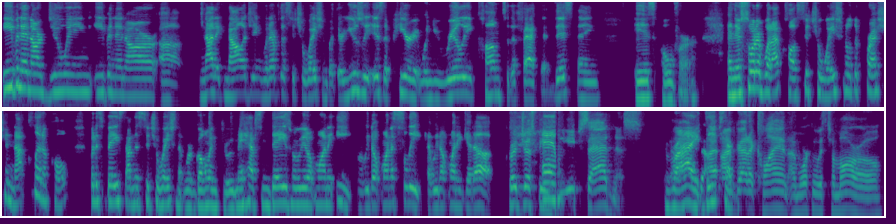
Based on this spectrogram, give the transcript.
Even in our doing, even in our uh, not acknowledging whatever the situation, but there usually is a period when you really come to the fact that this thing is over. And there's sort of what I call situational depression, not clinical, but it's based on the situation that we're going through. We may have some days where we don't want to eat, where we don't want to sleep, that we don't want to get up. Could just be and, deep sadness. Right. I, have got a client I'm working with tomorrow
